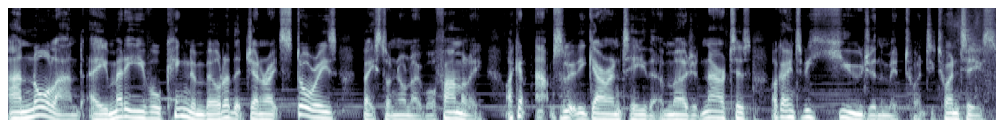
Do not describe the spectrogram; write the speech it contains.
and Norland, a medieval kingdom builder that generates stories based on your noble family. I can absolutely guarantee that emergent narratives are going to be huge in the mid 2020s.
